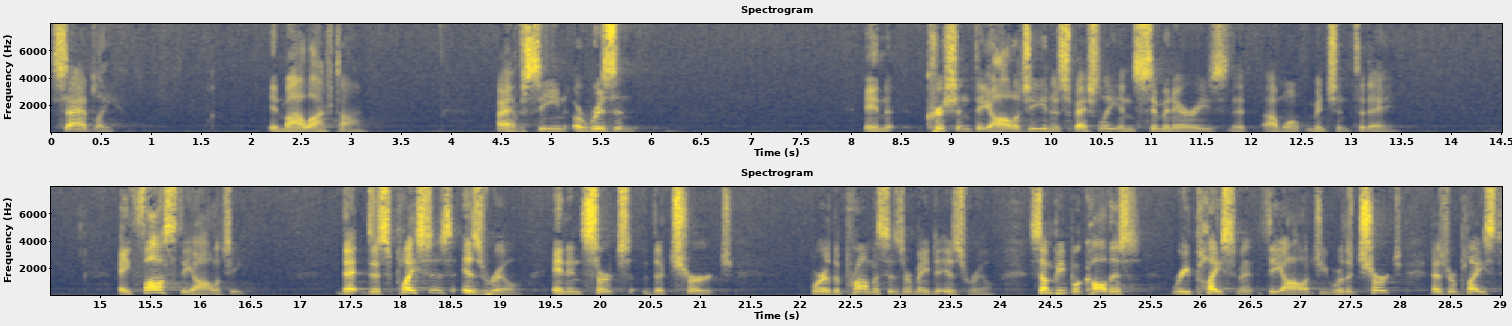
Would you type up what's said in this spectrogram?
Sadly, in my lifetime, I have seen arisen in Christian theology and especially in seminaries that I won't mention today a false theology that displaces Israel and inserts the church where the promises are made to Israel. Some people call this replacement theology, where the church has replaced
